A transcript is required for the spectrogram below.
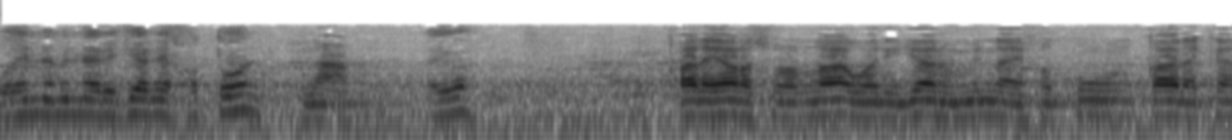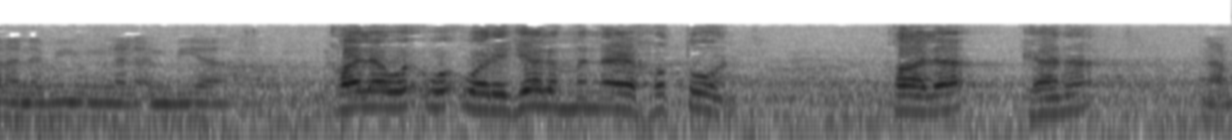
وإن منا رجال يخطون. نعم. أيوة. قال يا رسول الله ورجال منا يخطون. قال كان نبي من الأنبياء. قال ورجال منا يخطون. قال كان نعم.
